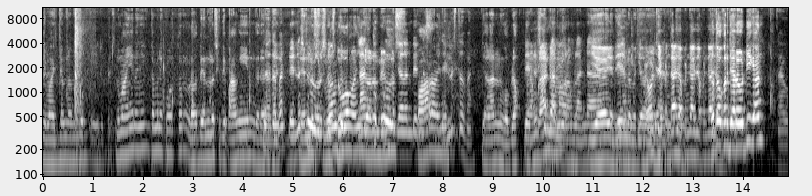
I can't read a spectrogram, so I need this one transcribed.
lima jam enam jam. Iya, lumayan aja kita naik motor lewat Denles ketip angin gak Nah, ada tapi Denles tuh Denles lurus lurus doang aja jalan Denles jalan parah ini Dennis tuh kan jalan goblok. Denles tuh Belanda nama orang Belanda. Iya, yang Dia di nama jalan. Oke, penjajah, itu. penjajah, lo penjajah. tau kerja Rodi kan? Tahu.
